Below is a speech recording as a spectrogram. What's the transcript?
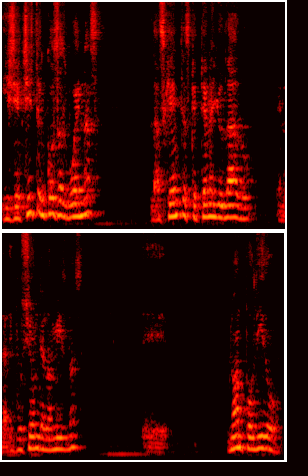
Y si existen cosas buenas, las gentes que te han ayudado en la difusión de las mismas eh, no han podido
